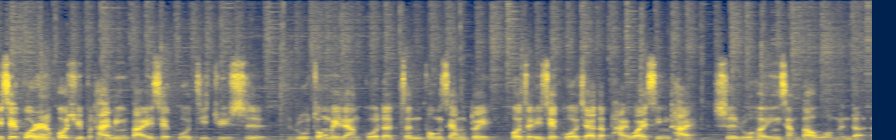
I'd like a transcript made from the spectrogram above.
一些国人或许不太明白一些国际局势，如中美两国的针锋相对，或者一些国家的排外心态是如何影响到我们的。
